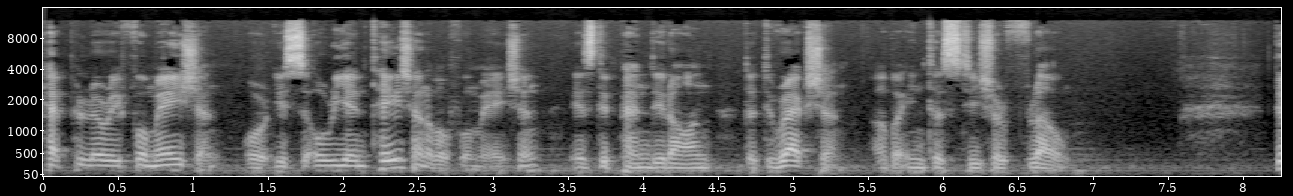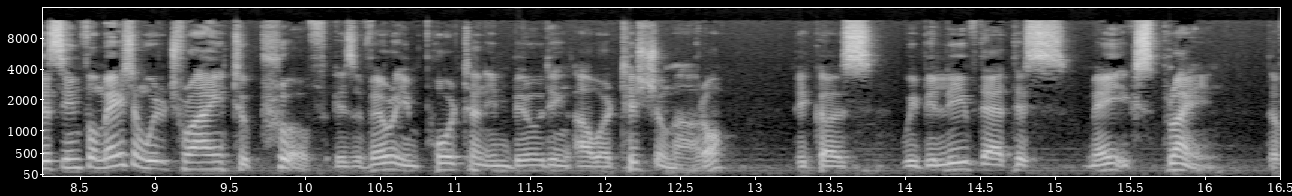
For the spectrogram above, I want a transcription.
capillary formation or its orientation of a formation is dependent on the direction of an interstitial flow. This information we're trying to prove is very important in building our tissue model because we believe that this may explain the,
